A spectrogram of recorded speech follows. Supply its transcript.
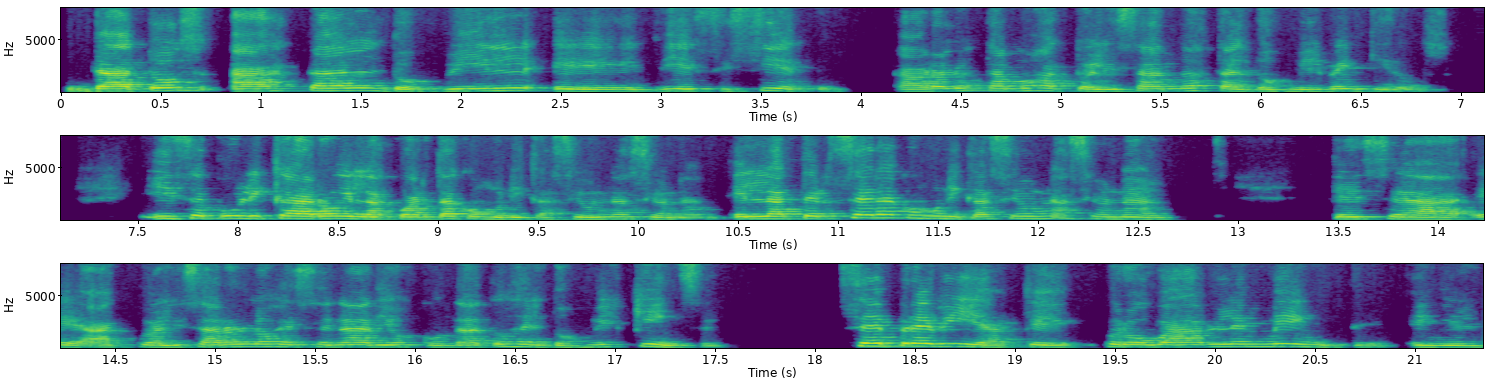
datos hasta el 2017. Ahora lo estamos actualizando hasta el 2022 y se publicaron en la cuarta comunicación nacional. En la tercera comunicación nacional que se eh, actualizaron los escenarios con datos del 2015, se prevía que probablemente en el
